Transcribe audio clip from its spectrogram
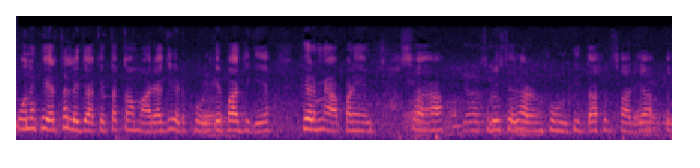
ਉਹਨੇ ਫੇਰ ਥੱਲੇ ਜਾ ਕੇ ਧੱਕਾ ਮਾਰਿਆ, ਗੇਟ ਖੋਲ ਕੇ ਭੱਜ ਗਿਆ ਫਿਰ ਮੈਂ ਆਪਣੇ ਸਾ- ਰਿਸ਼ਤੇਦਾਰਾਂ ਨੂੰ ਫੋਨ ਕੀਤਾ, ਫਿਰ ਸਾਰੇ ਆ ਕੇ।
